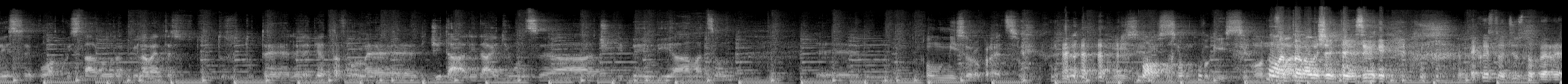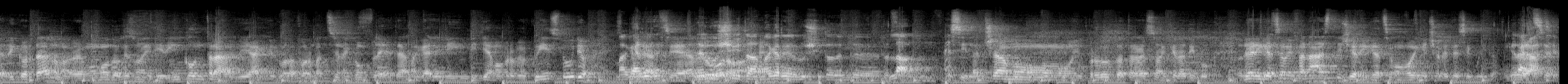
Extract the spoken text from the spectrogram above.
volesse può acquistarlo tranquillamente su, su, tutte le, piattaforme digitali, da iTunes a CD Baby a Amazon. Eh, misero prezzo, miserissimo, pochissimo. 99 centesimi. e questo è giusto per ricordarlo, ma avremo modo occasione di rincontrarvi anche con la formazione completa, magari li invitiamo proprio qui in studio. Magari nell'uscita, magari nell'uscita del, dell'album. Eh sì, lanciamo il prodotto attraverso anche la TV. Noi ringraziamo i fanastici e ringraziamo voi che ci avete seguito. Grazie. Grazie.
